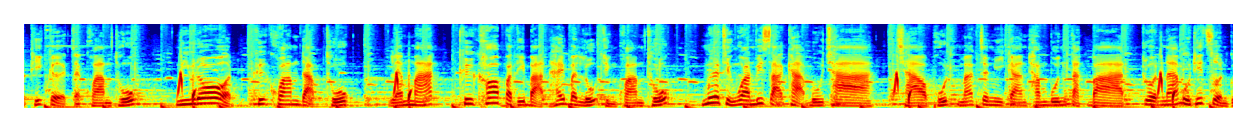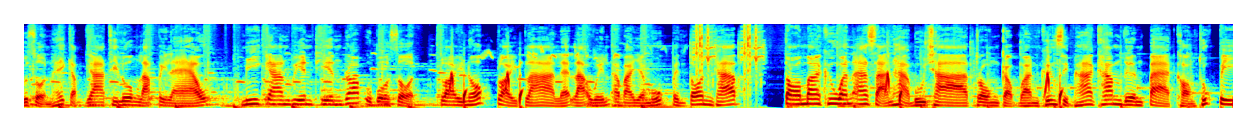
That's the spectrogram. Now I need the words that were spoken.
ตุที่เกิดจากความทุกข์นิโรธคือความดับทุกข์ และมรรคคือข้อปฏิบัติให้บรรลุถึงความทุกข์ เมื่อถึงวันวิสาขาบูชา ชาวพุทธมักจะมีการทำบุญตักบาตรกรวดน้ำอุทิศส่วนกุศลให้กับญาติที่ล่วงลับไปแล้ว มีการเวียนเทียนรอบอุโบสถ ปล่อยนก ปล่อยปลา และละเว้นอบายมุขเป็นต้นครับ ต่อมาคือวันอาสาฬหาบูชาตรงกับวันขึ้น 15 ค่ำเดือน 8 ของทุกปี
